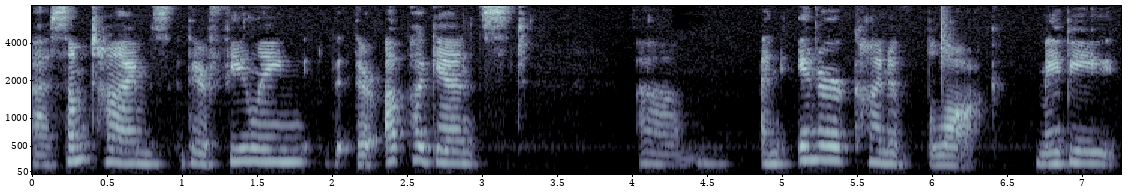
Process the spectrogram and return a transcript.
Uh, sometimes they're feeling that they're up against um, an inner kind of block. Maybe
